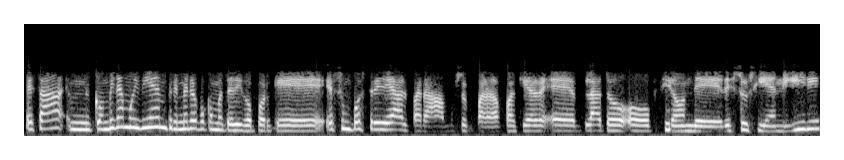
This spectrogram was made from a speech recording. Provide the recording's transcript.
está, mm, combina muy bien, primero, como te digo, porque es un postre ideal para, pues, para cualquier eh, plato o opción de, de, sushi en nigiri.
